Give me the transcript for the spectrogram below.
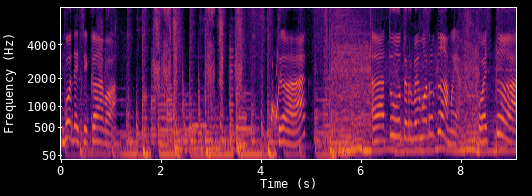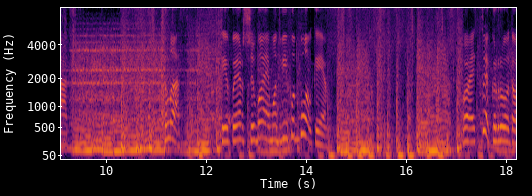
Буде цікаво. Так. А тут рвемо руками. Ось так. Клас. Тепер шиваємо дві футболки. Ось це круто.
